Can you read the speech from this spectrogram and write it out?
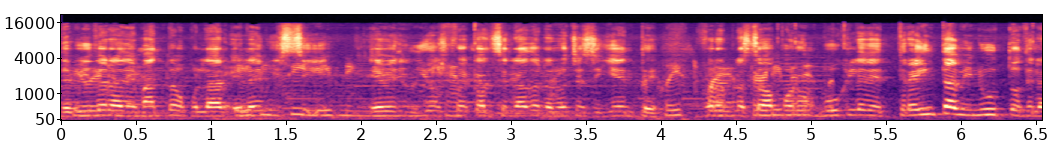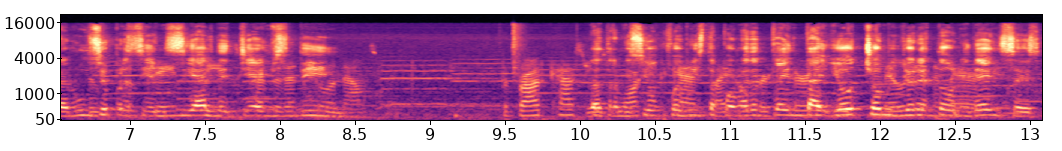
Debido a la demand, demanda popular, el ABC Evening News fue cancelado la noche siguiente. Fue reemplazado por un 30-minute bucle de 30 minutos del anuncio presidencial de James Dean. La transmisión fue vista por más de over 38 38 millones de estadounidenses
